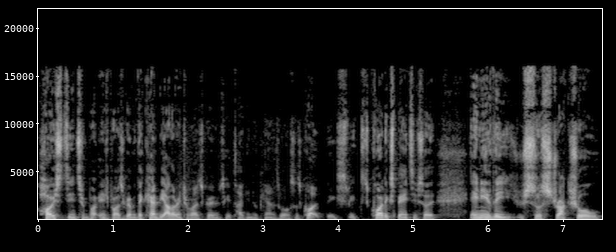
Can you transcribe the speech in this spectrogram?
host enterprise agreement. There can be other enterprise agreements that get taken into account as well. So it's quite it's quite expansive. So any of the sort of structural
